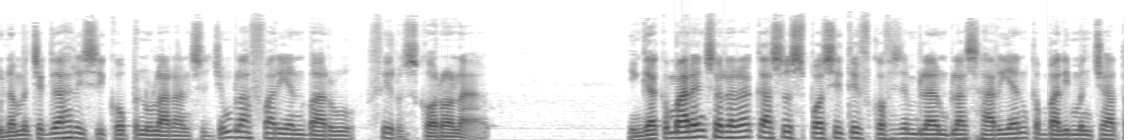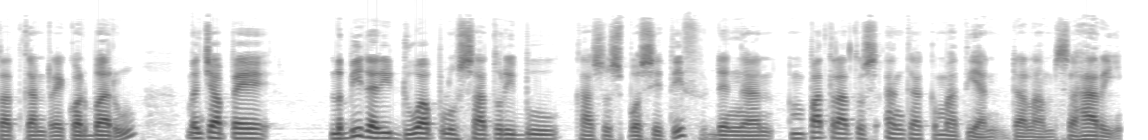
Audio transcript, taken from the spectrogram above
guna mencegah risiko penularan sejumlah varian baru virus corona. Hingga kemarin, saudara, kasus positif COVID-19 harian kembali mencatatkan rekor baru, mencapai lebih dari 21 ribu kasus positif dengan 400 angka kematian dalam sehari.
